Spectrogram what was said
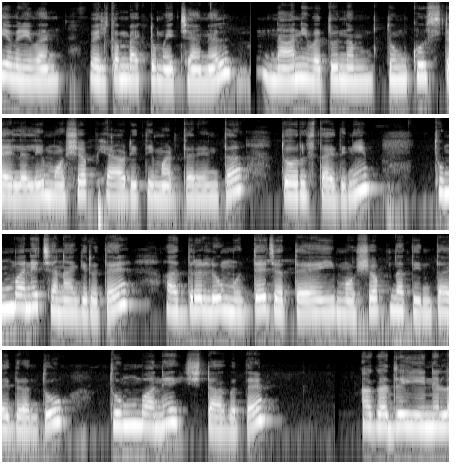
everyone welcome back to my channel ನಾನಿವತ್ತು ನಮ್ಮ ತುಮಕೂರು ಸ್ಟೈಲಲ್ಲಿ ಮೊಷಪ್ ಯಾವ ರೀತಿ ಮಾಡ್ತಾರೆ ಅಂತ ತೋರಿಸ್ತಾ ಇದ್ದೀನಿ. ತುಂಬಾ ಚೆನ್ನಾಗಿರುತ್ತೆ. ಅದರಲ್ಲೂ ಮುದ್ದೆ ಜೊತೆ ಈ ಮೊಷಪ್ನ ತಿಂತಾ ಇದ್ರಂತೂ ತುಂಬಾ ಇಷ್ಟ ಆಗುತ್ತೆ. ಹಾಗಾದರೆ ಏನೆಲ್ಲ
